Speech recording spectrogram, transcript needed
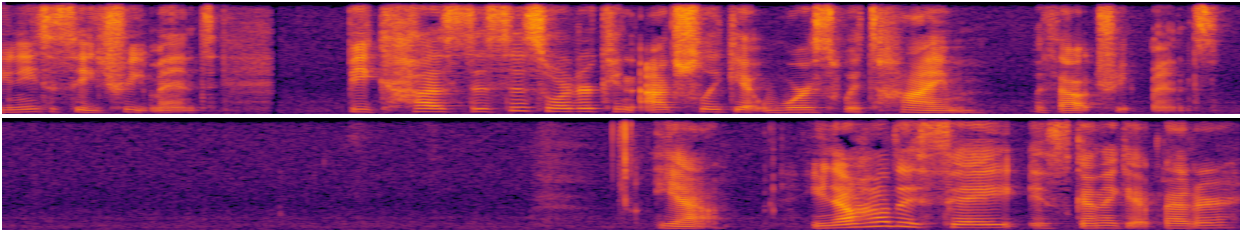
you need to seek treatment because this disorder can actually get worse with time without treatment. Yeah, You know how they say it's going to get better?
